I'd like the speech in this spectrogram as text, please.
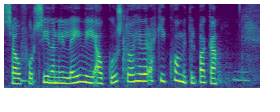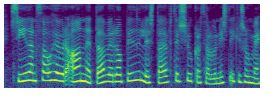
sá fór síðan í leifi í ágúst og hefur ekki komið tilbaka. Síðan þá hefur Aneta verið á byggðlista eftir sjúkraþjálfun í Stikisólmi.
